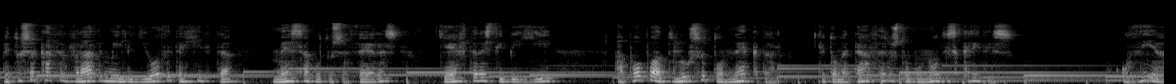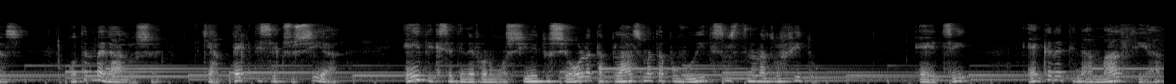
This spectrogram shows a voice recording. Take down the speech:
πετούσε κάθε βράδυ με ηλικιώδη ταχύτητα μέσα από τους εθέρες και έφτανε στην πηγή από όπου αντλούσε το νέκταρ και το μετάφερε στο βουνό της Κρήτης. Ο Δίας όταν μεγάλωσε και απέκτησε εξουσία έδειξε την ευγνωμοσύνη του σε όλα τα πλάσματα που βοήθησαν στην ανατροφή του. Έτσι έκανε την αμάλθεια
